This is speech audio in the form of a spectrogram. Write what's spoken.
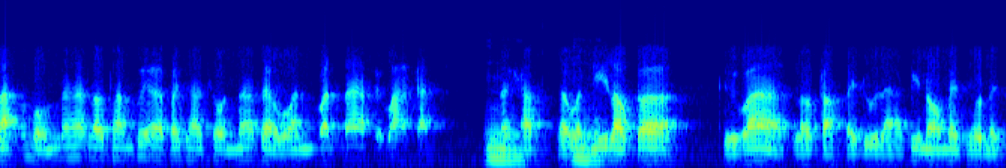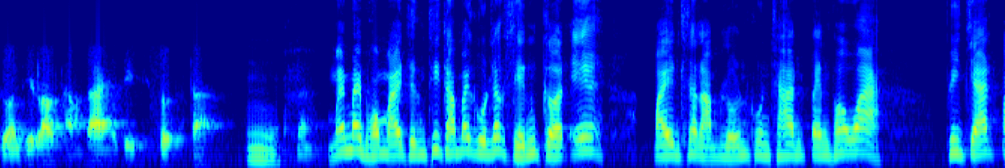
ระของผมนะฮะเราทำเพื่อประชาชนนะ แต่วันวันหน้าไปว่ากันอืมนะครับ แต่วันนี้เราก็ถือว่าเรากลับไปดูแลพี่น้องประชาชนในส่วนที่เราทำได้ให้ดีที่สุดครับอืมครับไม่ไม่ผมหมายถึงที่ทำให้คุณทักษิณเกิดเอ๊ะ ไปสนับสนุนคุณชาญเป็นเพราะว่าพี่แจ๊ดไป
